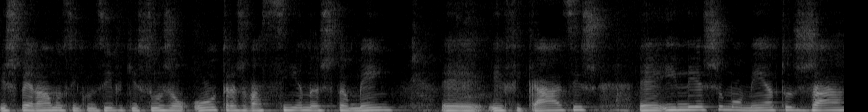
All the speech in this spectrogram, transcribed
Esperamos, inclusive, que surjam outras vacinas também é, eficazes. É, e neste momento já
